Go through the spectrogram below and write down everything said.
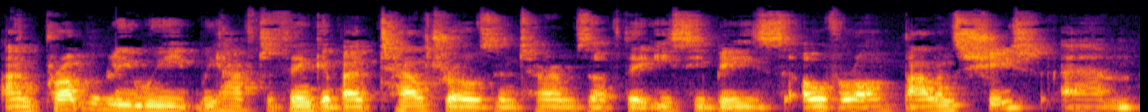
and probably we, we have to think about TLTROs in terms of the ECB's overall balance sheet. Um,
